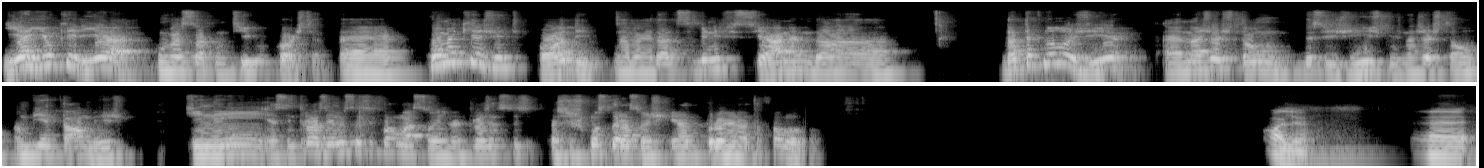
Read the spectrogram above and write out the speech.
E aí eu queria conversar contigo, Costa, é, como é que a gente pode, na verdade, se beneficiar né, da, da tecnologia é, na gestão desses riscos, na gestão ambiental mesmo, que nem, assim, trazendo essas informações, né, trazendo essas, essas considerações que a doutora Renata falou. Olha, é,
